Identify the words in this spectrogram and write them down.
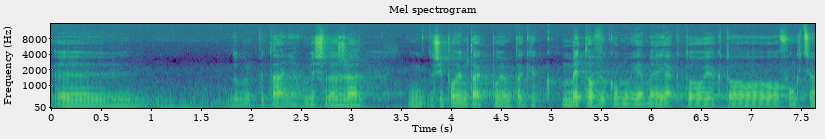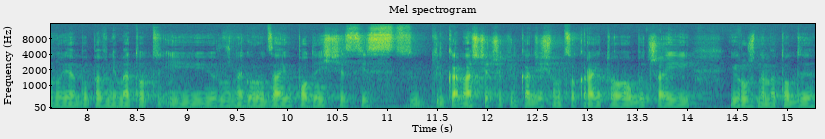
Yy, dobre pytanie. Myślę, że znaczy powiem tak, powiem tak, jak my to wykonujemy, jak to, jak to funkcjonuje, bo pewnie metod i różnego rodzaju podejść jest, jest kilkanaście czy kilkadziesiąt, co kraj to obyczaj i różne metody y,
